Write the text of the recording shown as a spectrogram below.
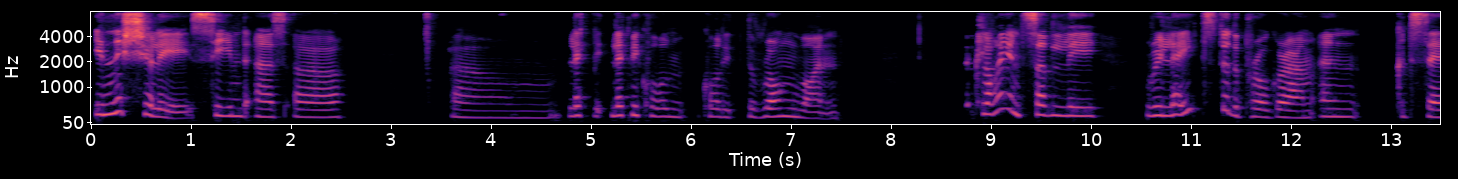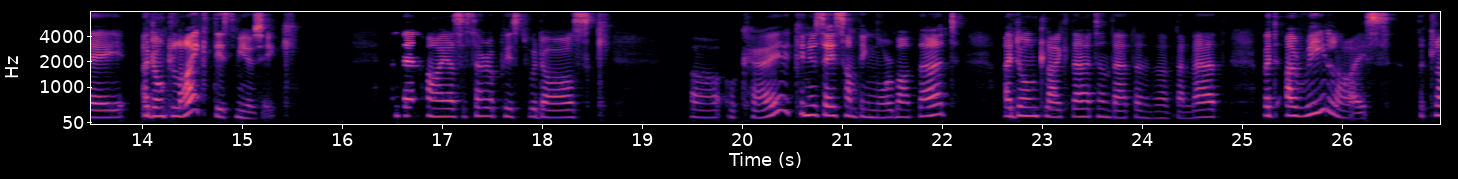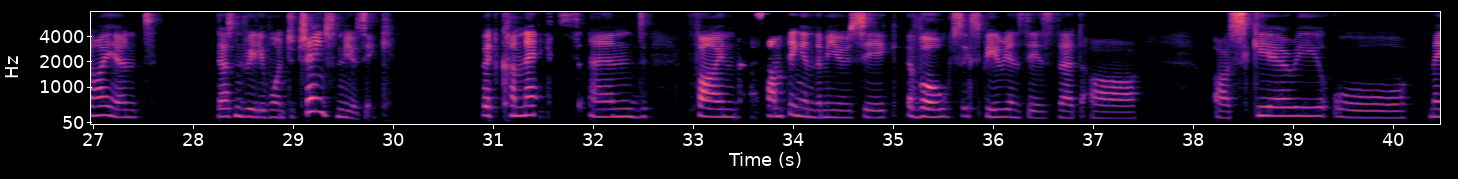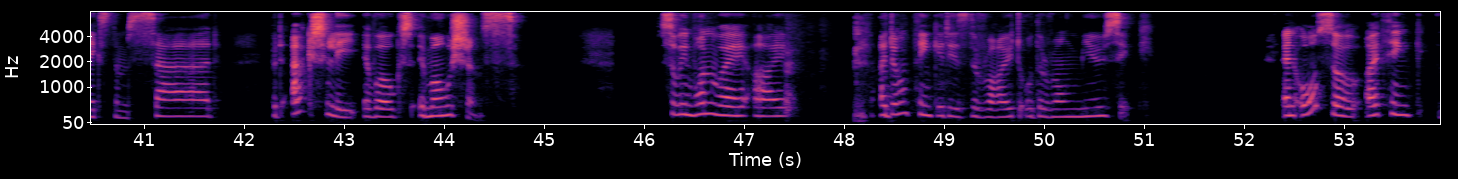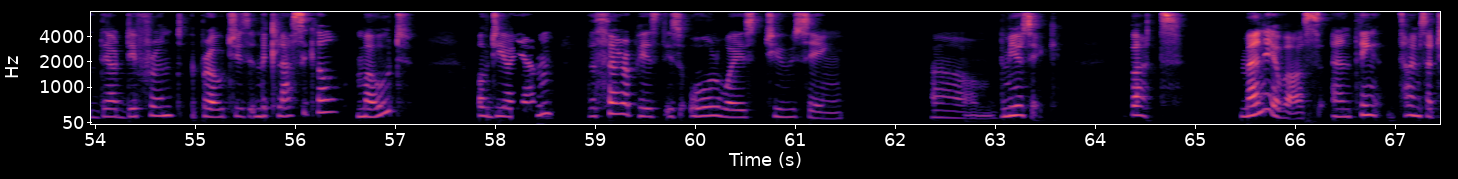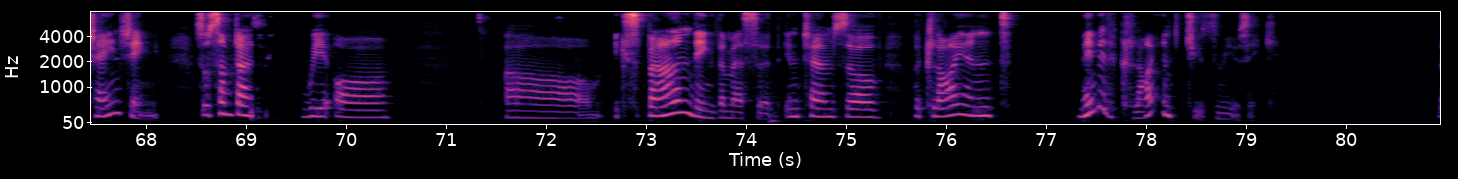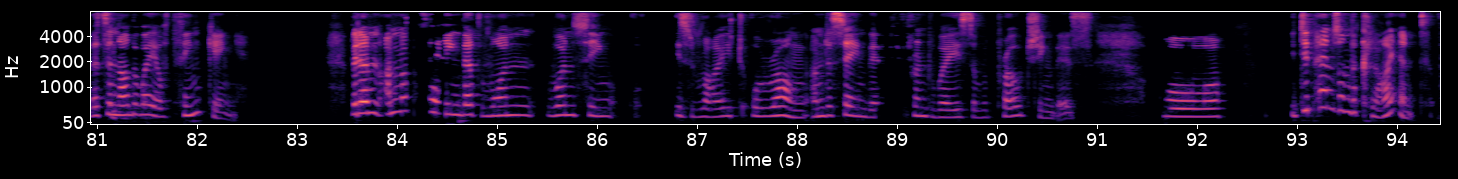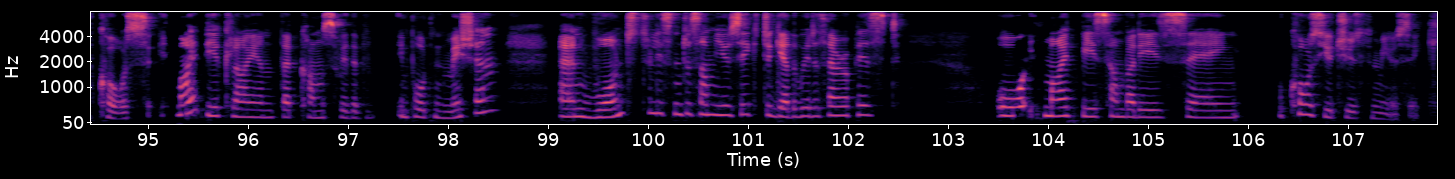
initially seemed as a um, let me let me call call it the wrong one. The client suddenly relates to the program and could say, "I don't like this music," and then I, as a therapist, would ask, uh, "Okay, can you say something more about that?" I don't like that and that and that and that. But I realize the client doesn't really want to change the music, but connects and find that something in the music evokes experiences that are are scary or makes them sad, but actually evokes emotions. So in one way, I I don't think it is the right or the wrong music. And also, I think there are different approaches in the classical mode of GIM. The therapist is always choosing um, the music, but many of us and think times are changing. So sometimes we are um, expanding the method in terms of the client. Maybe the client chooses music that's another way of thinking. But I'm I'm not saying that one one thing is right or wrong. I'm just saying there are different ways of approaching this. Or it depends on the client, of course. It might be a client that comes with an important mission and wants to listen to some music together with a therapist. Or it might be somebody saying, Of course, you choose the music.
